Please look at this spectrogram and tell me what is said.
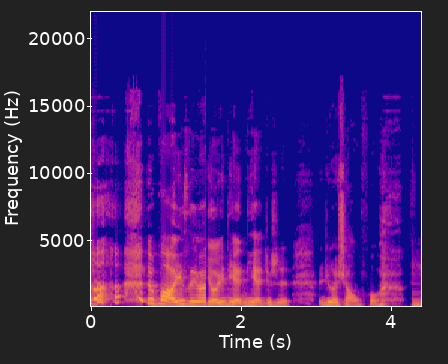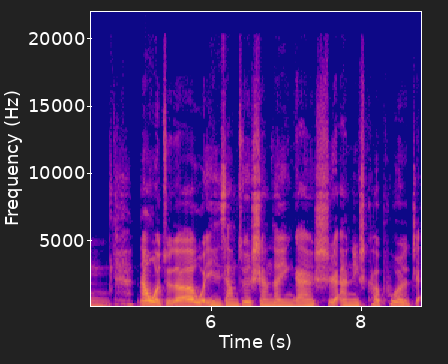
对，不好意思，因为有一点点就是热伤风。嗯，那我觉得我印象最深的应该是 Anish Kapoor 的展，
